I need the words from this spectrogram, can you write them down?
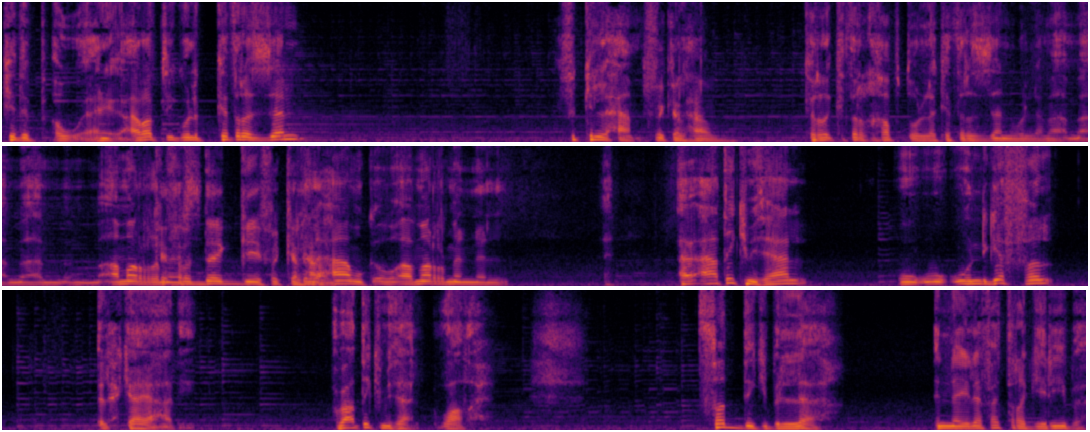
كذب أو يعني عرفت يقول لك كثر الزن يفك اللحام فيك الحام كثر الخبط ولا كثر الزن ولا ما ما, ما, ما أمر كثر من الدق يفك اللحام وأمر من ال... أعطيك مثال و... و... ونقفل الحكاية هذه. بعطيك مثال واضح. تصدق بالله إن إلى فترة قريبة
